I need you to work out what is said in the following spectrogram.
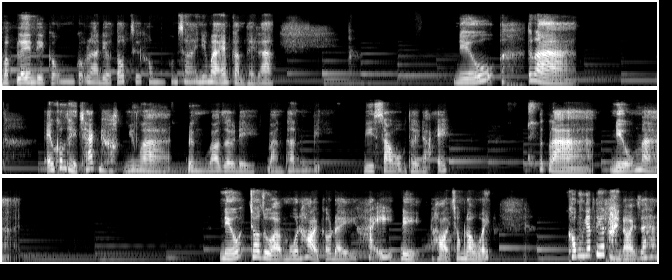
Mập lên thì cũng cũng là điều tốt chứ không không sai. Nhưng mà em cảm thấy là nếu tức là em không thể trách được nhưng mà đừng bao giờ để bản thân bị đi sau thời đại ấy. Tức là nếu mà nếu cho dù là muốn hỏi câu đấy hãy để hỏi trong đầu ấy. Không nhất thiết phải nói ra.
